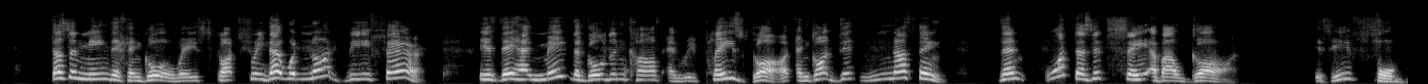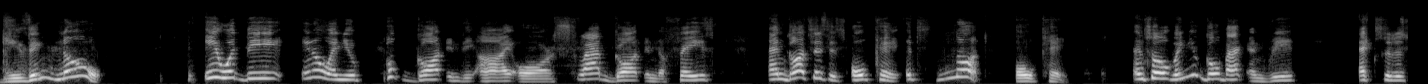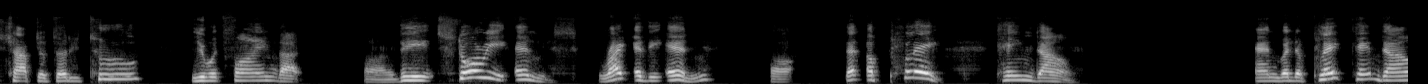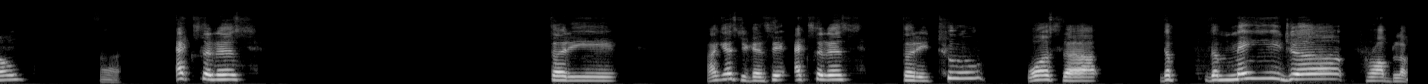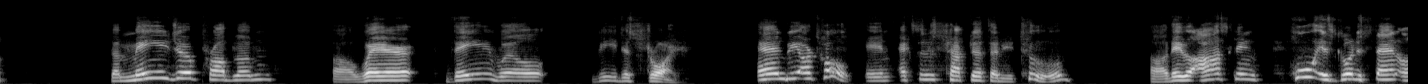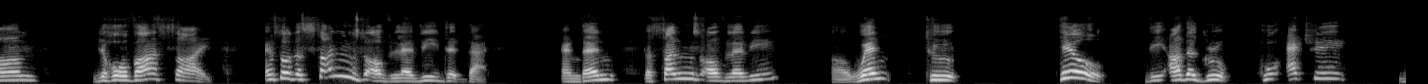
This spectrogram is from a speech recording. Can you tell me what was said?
doesn't mean they can go away scot free. That would not be fair. If they had made the golden calf and replaced God and God did nothing, then what does it say about God? Is he forgiving? No. It would be, you know, when you poke God in the eye or slap God in the face, and God says it's okay. It's not okay. And so when you go back and read Exodus chapter 32, you would find that uh, the story ends right at the end uh, that a plague came down. And when the plague came down, uh, Exodus 30, I guess you can say Exodus 32 was the, the, major problem. The major problem uh, where they will be destroyed. And we are told in Exodus chapter 32, uh, they were asking, who is going to stand on Jehovah's side? And so the sons of Levi did that. And then the sons of Levi uh, went to kill the other group who actually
